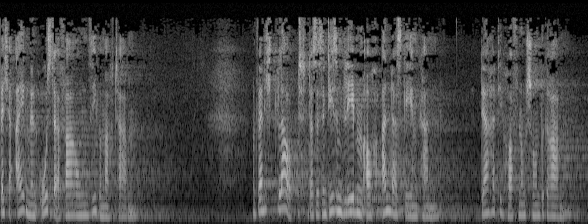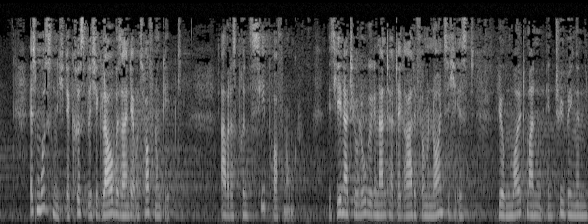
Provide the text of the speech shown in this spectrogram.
welche eigenen Ostererfahrungen Sie gemacht haben. Und wer nicht glaubt, dass es in diesem Leben auch anders gehen kann, der hat die Hoffnung schon begraben. Es muss nicht der christliche Glaube sein, der uns Hoffnung gibt. Aber das Prinzip Hoffnung, wie es jener Theologe genannt hat, der gerade 95 ist, Jürgen Moltmann in Tübingen,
